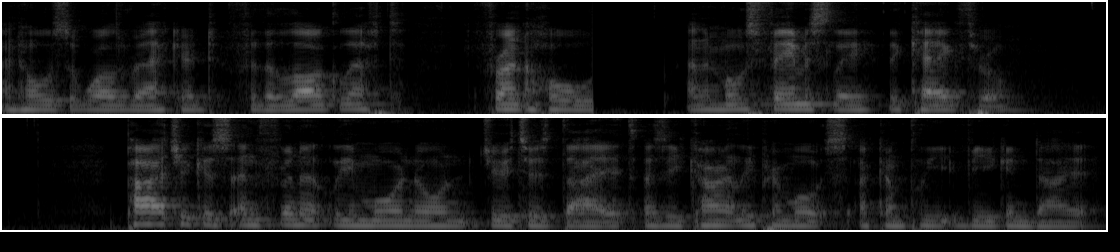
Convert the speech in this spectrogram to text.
and holds the world record for the log lift, front hold, and most famously, the keg throw. Patrick is infinitely more known due to his diet, as he currently promotes a complete vegan diet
